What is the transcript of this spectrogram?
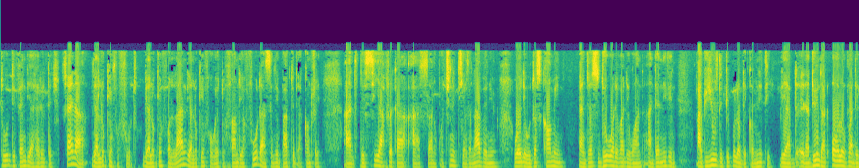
to defend their heritage. China, they are looking for food. They are looking for land. They are looking for where to farm their food and send it back to their country. And they see Africa as an opportunity, as an avenue where they will just come in and just do whatever they want and then even abuse the people of the community. They are, they are doing that all over the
